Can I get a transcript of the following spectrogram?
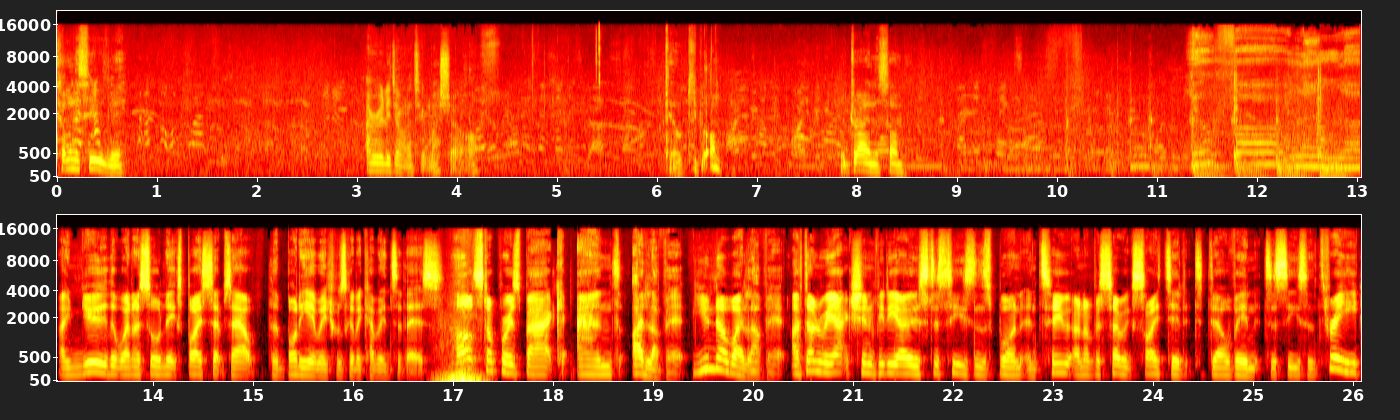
Come and see with me. I really don't want to take my shirt off. Okay, we'll keep it on. We're dry in the sun. I knew that when I saw Nick's biceps out, the body image was going to come into this. Heartstopper is back, and I love it. You know I love it. I've done reaction videos to seasons one and two, and I was so excited to delve in to season three.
